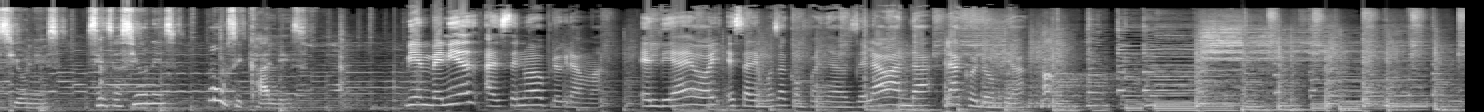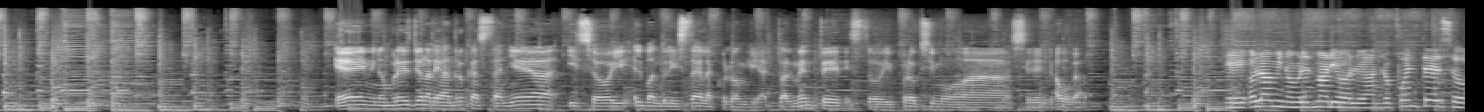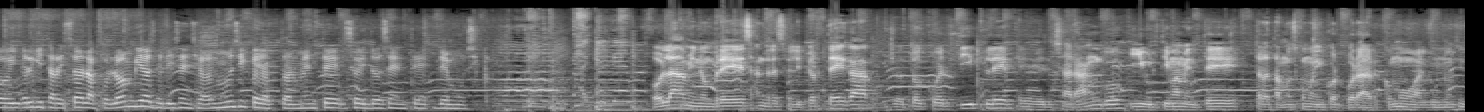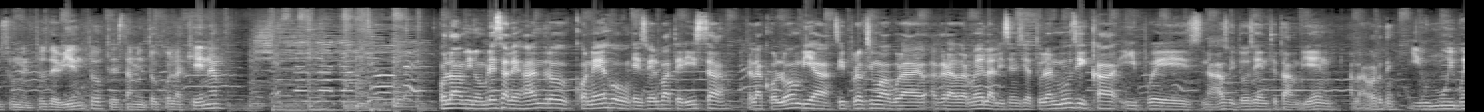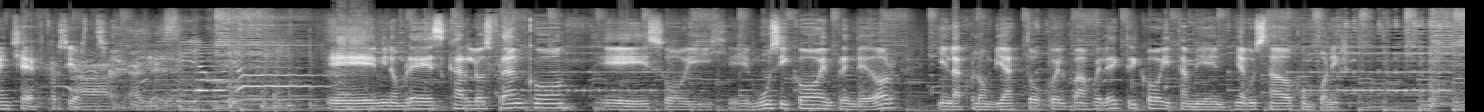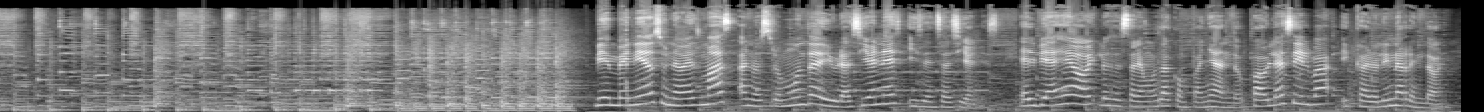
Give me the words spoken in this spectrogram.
Vibraciones, sensaciones musicales. Bienvenidos a este nuevo programa. El día de hoy estaremos acompañados de la banda La Colombia. Hey, mi nombre es John Alejandro Castañeda y soy el bandolista de la Colombia. Actualmente estoy próximo a ser abogado. Eh, hola, mi nombre es Mario Alejandro Fuentes, soy el guitarrista de la Colombia, soy licenciado en música y actualmente soy docente de música. Hola, mi nombre es Andrés Felipe Ortega, yo toco el tiple, el charango y últimamente tratamos como de incorporar como algunos instrumentos de viento, entonces también toco la quena. Hola, mi nombre es Alejandro Conejo, soy el baterista de la Colombia. Estoy próximo a, graduarme de la licenciatura en música y pues nada, soy docente también, a la orden. Y un muy buen chef, por cierto. Ah, eh, mi nombre es Carlos Franco, eh, soy eh, músico, emprendedor y en la Colombia toco el bajo eléctrico y también me ha gustado componer. Bienvenidos una vez más a nuestro mundo de vibraciones y sensaciones. El viaje de hoy los estaremos acompañando Paula Silva y Carolina Rendón.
